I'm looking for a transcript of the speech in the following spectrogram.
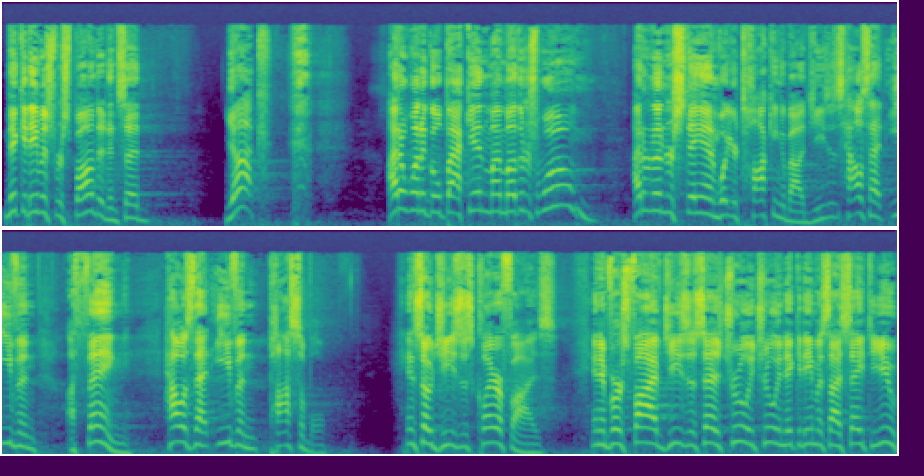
Nicodemus responded and said, Yuck. I don't want to go back in my mother's womb. I don't understand what you're talking about, Jesus. How's that even a thing? How is that even possible? And so Jesus clarifies. And in verse 5, Jesus says, Truly, truly, Nicodemus, I say to you,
